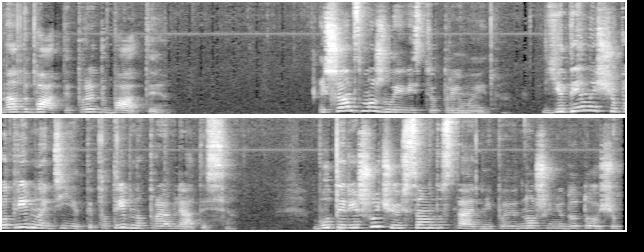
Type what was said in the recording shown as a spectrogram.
надбати, придбати. І шанс, можливість отримаєте. Єдине, що потрібно діяти, потрібно проявлятися. Бути рішучою і самодостатньою по відношенню до того, щоб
